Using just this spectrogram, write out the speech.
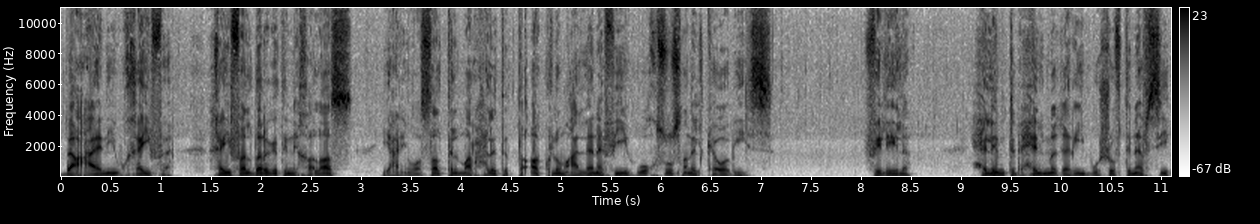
بعاني وخايفة خايفة لدرجة إني خلاص يعني وصلت لمرحلة التأقلم على اللي أنا فيه وخصوصا الكوابيس. في ليلة حلمت بحلم غريب وشفت نفسي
